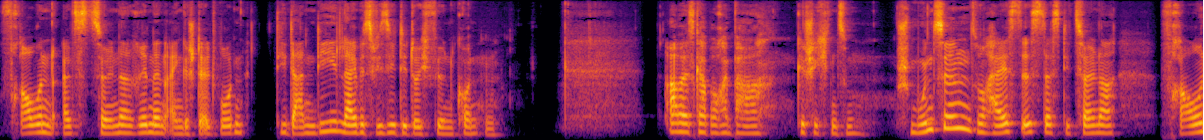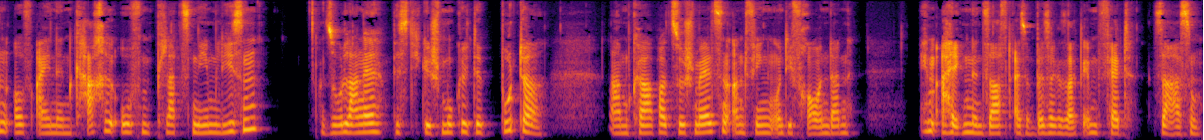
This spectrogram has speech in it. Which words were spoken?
Frauen als Zöllnerinnen eingestellt wurden, die dann die Leibesvisite durchführen konnten. Aber es gab auch ein paar Geschichten zum Schmunzeln. So heißt es, dass die Zöllner Frauen auf einen Kachelofen Platz nehmen ließen, so lange, bis die geschmuggelte Butter am Körper zu schmelzen anfing und die Frauen dann im eigenen Saft, also besser gesagt im Fett, saßen.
